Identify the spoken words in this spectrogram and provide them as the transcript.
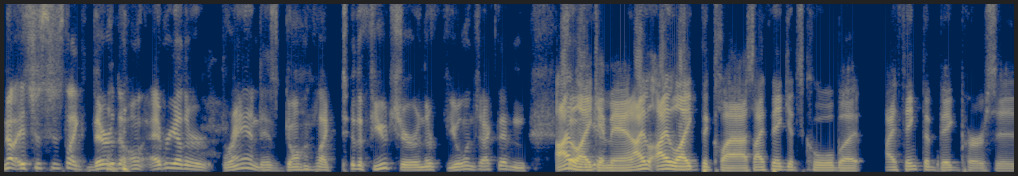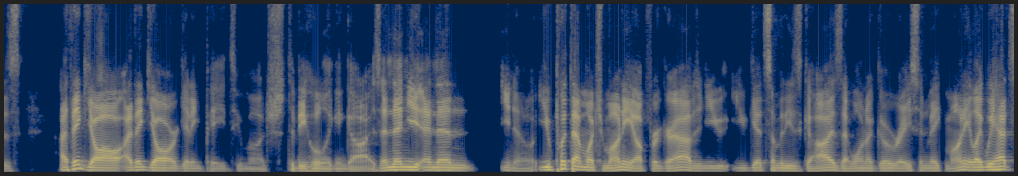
No, it's just just like they're the only, every other brand has gone like to the future and they're fuel injected. And I like yeah. it, man. I I like the class. I think it's cool, but I think the big purses. I think y'all. I think y'all are getting paid too much to be hooligan guys, and then you and then you know you put that much money up for grabs, and you you get some of these guys that want to go race and make money. Like we had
